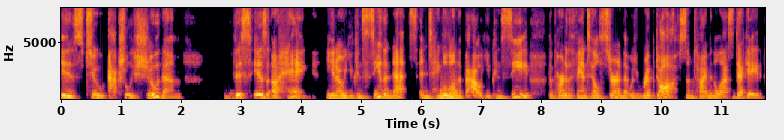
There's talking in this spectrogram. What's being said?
is to actually show them this is a hang. You know you can see the nets entangled mm-hmm. on the bow. You can see the part of the fantail stern that was ripped off sometime in the last decade.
